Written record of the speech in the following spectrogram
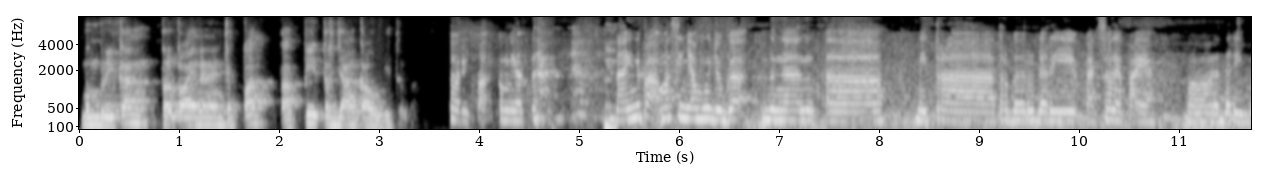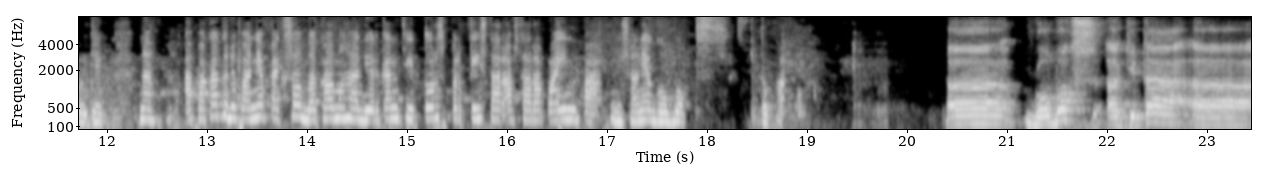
memberikan pelayanan yang cepat tapi terjangkau gitu. Sorry Pak, kemiut. Nah ini Pak masih nyambung juga dengan uh, mitra terbaru dari Pexel ya Pak ya, uh, dari Gojek. Nah, apakah ke depannya Pexel bakal menghadirkan fitur seperti startup-startup lain Pak, misalnya GoBox gitu Pak? Uh, GoBox uh, kita uh,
